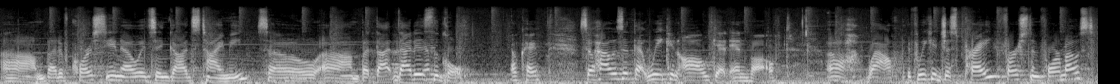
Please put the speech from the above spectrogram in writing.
Um, but of course, you know, it's in God's timing. So, um, but that, that is the goal. Okay. So how is it that we can all get involved? Oh, wow. If we could just pray first and foremost,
